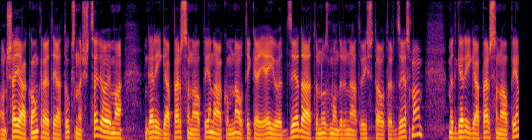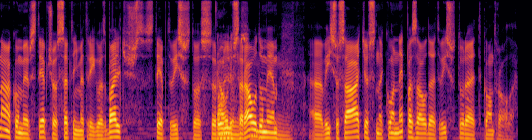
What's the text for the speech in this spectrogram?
Un šajā konkrētajā tūkstneša ceļojumā garīgā personāla pienākuma nav tikai ejot dziedāt un uzmundrināt visu tautu ar dziesmām, bet garīgā personāla pienākuma ir stiept šos septiņmetrīgos baļķus, stiept visus tos ruļļus ar audumiem, mm. visus āķus, neko nepazaudēt, visu turēt kontrolē.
